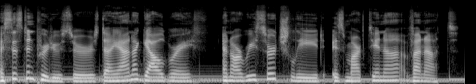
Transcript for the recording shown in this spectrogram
Assistant producers Diana Galbraith, and our research lead is Martina Vanat.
